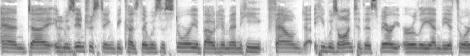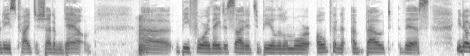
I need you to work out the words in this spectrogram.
And uh, it yeah. was interesting because there was a story about him, and he found uh, he was onto this very early, and the authorities tried to shut him down. Hmm. Uh, before they decided to be a little more open about this. You know,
